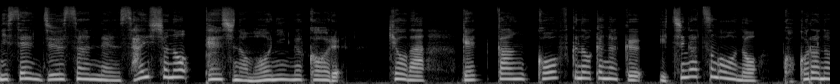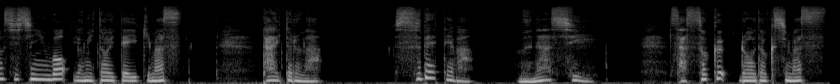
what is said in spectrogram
2013年最初の天使のモーニングコール。今日は月刊幸福の科学1月号の心の指針を読み解いていきます。タイトルはすべては虚しい。早速朗読します。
